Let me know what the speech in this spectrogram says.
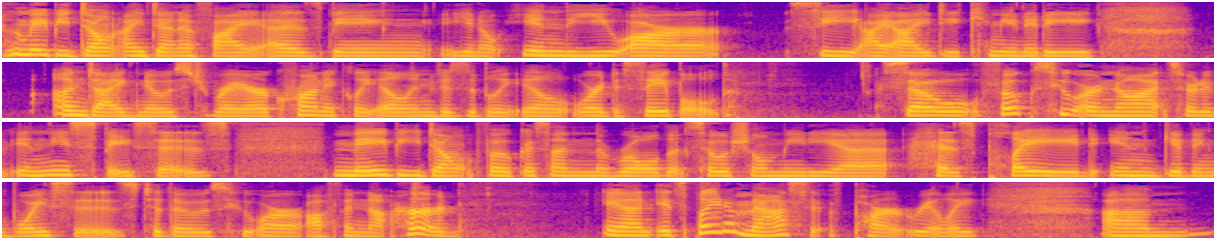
who maybe don't identify as being, you know, in the URCIID community, undiagnosed, rare, chronically ill, invisibly ill, or disabled. So, folks who are not sort of in these spaces maybe don't focus on the role that social media has played in giving voices to those who are often not heard. And it's played a massive part, really. Um,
